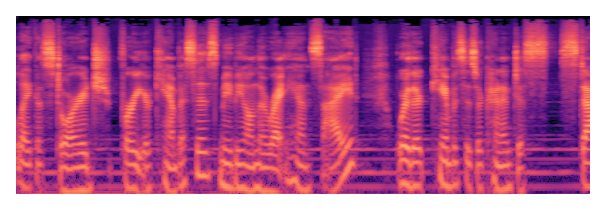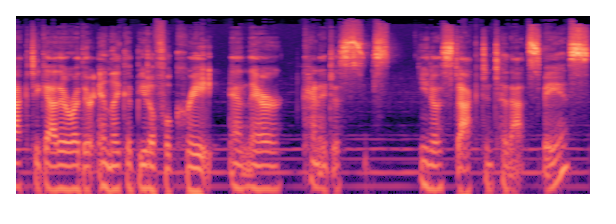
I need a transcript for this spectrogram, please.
like a storage for your canvases, maybe on the right hand side, where their canvases are kind of just stacked together, or they're in like a beautiful crate and they're kind of just, you know, stacked into that space.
